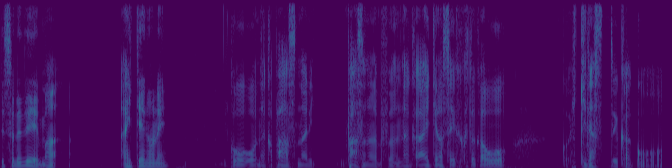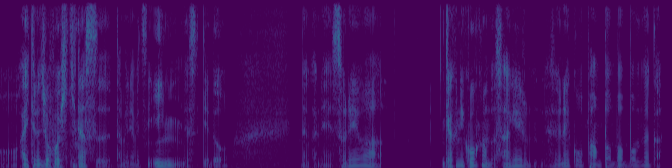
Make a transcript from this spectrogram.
で、それで、ま、相手のね、こう、なんかパーソナリ、パーソナル部分、なんか相手の性格とかをこう引き出すというか、こう、相手の情報を引き出すためには別にいいんですけど、なんかね、それは、逆に好感度下げるんですよね。こうパンパンパンパン、なんか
